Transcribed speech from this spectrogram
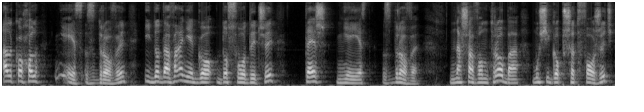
Alkohol nie jest zdrowy i dodawanie go do słodyczy też nie jest zdrowe. Nasza wątroba musi go przetworzyć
